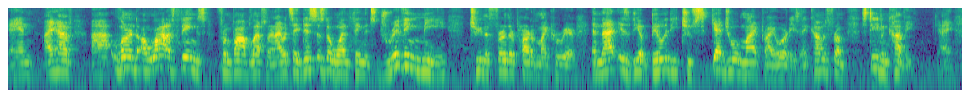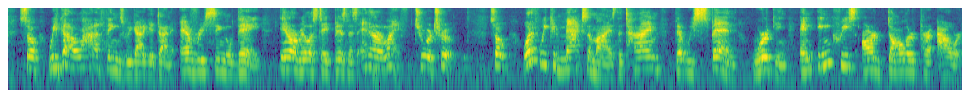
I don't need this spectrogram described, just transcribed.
And I have uh, learned a lot of things from Bob Leffler, and I would say this is the one thing that's driving me to the further part of my career, and that is the ability to schedule my priorities. And it comes from Stephen Covey. Okay, so we've got a lot of things we got to get done every single day in our real estate business and in our life. True or true? So, what if we could maximize the time that we spend working and increase our dollar per hour?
